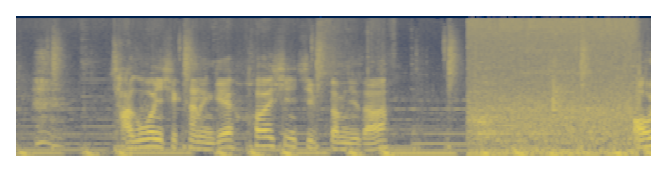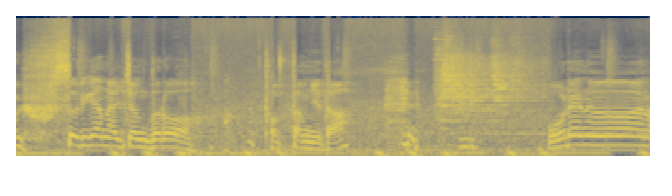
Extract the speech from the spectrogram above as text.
자구 번식하는 게 훨씬 쉽답니다. 어휴 소리가 날 정도로 덥답니다. 올해는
